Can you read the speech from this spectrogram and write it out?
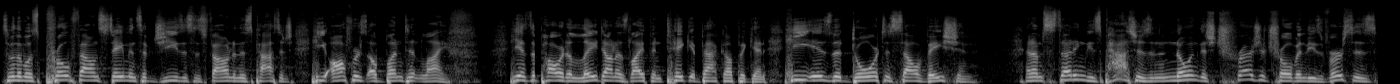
Some of the most profound statements of Jesus is found in this passage. He offers abundant life. He has the power to lay down his life and take it back up again. He is the door to salvation. And I'm studying these passages and knowing this treasure trove in these verses,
